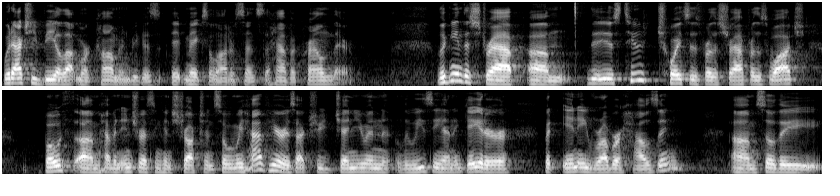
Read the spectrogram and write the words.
would actually be a lot more common because it makes a lot of sense to have a crown there. Looking at the strap, um, there's two choices for the strap for this watch. Both um, have an interesting construction. So what we have here is actually genuine Louisiana gator, but in a rubber housing. Um, so the,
